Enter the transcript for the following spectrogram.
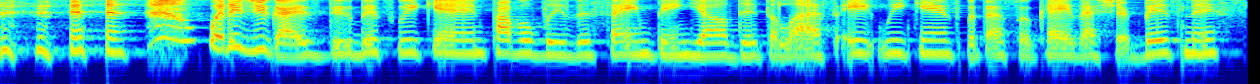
what did you guys do this weekend? Probably the same thing y'all did the last eight weekends, but that's okay. That's your business.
